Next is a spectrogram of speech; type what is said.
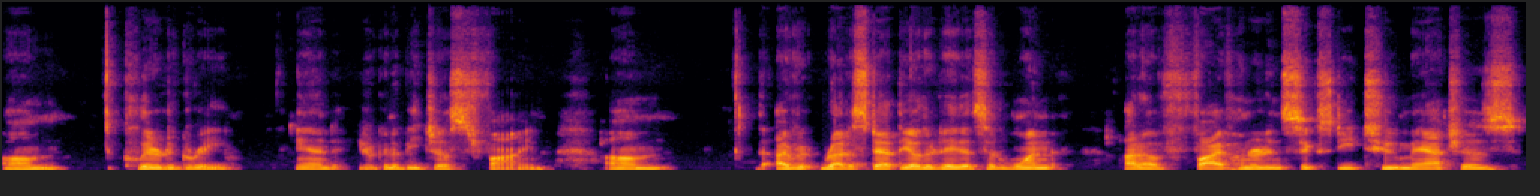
um, clear degree, and you're going to be just fine. Um, I read a stat the other day that said one out of 562 matches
